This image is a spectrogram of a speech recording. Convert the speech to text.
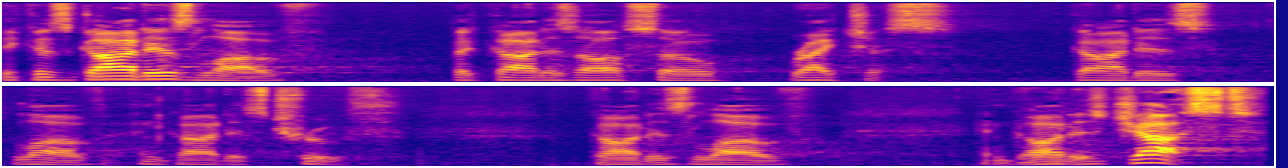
Because God is love, but God is also righteous. God is love, and God is truth. God is love, and God is just.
